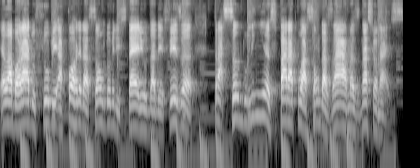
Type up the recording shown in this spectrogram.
elaborados sob a coordenação do Ministério da Defesa, traçando linhas para a atuação das armas nacionais.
